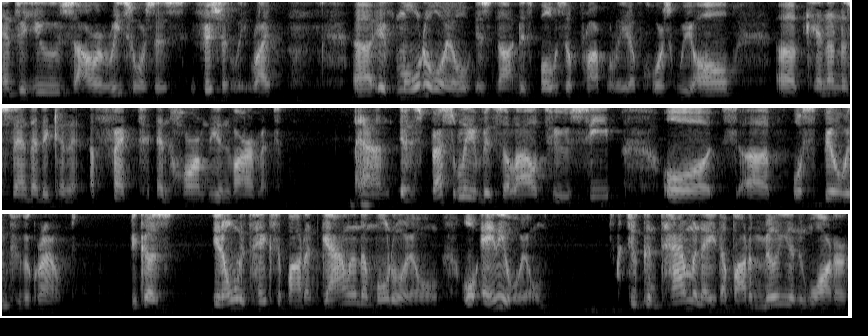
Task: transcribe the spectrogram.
and to use our resources efficiently, right? Uh, if motor oil is not disposed of properly, of course, we all uh, can understand that it can affect and harm the environment. And especially if it's allowed to seep or, uh, or spill into the ground. Because it only takes about a gallon of motor oil or any oil to contaminate about a million water,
